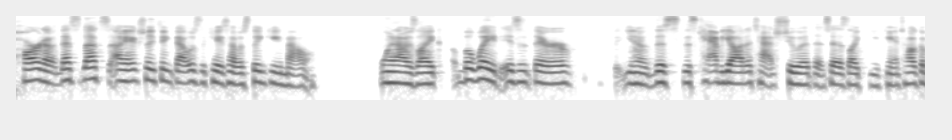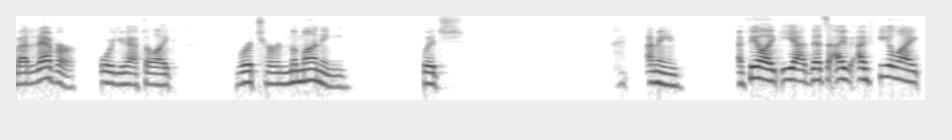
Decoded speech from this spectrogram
part of that's that's. I actually think that was the case I was thinking about when I was like, but wait, isn't there, you know, this this caveat attached to it that says like you can't talk about it ever, or you have to like return the money, which I mean, I feel like yeah, that's I I feel like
